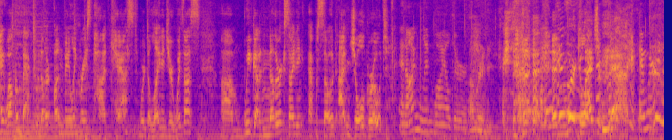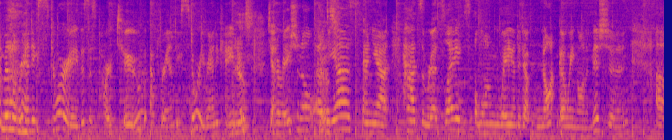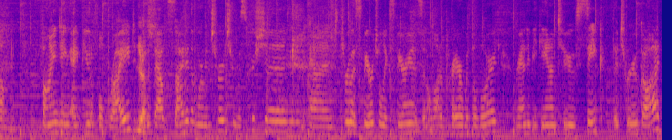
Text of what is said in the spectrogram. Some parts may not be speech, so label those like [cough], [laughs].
Hey, welcome back to another Unveiling Grace podcast. We're delighted you're with us. Um, we've got another exciting episode. I'm Joel Groat. And I'm Lynn Wilder. I'm Randy. [laughs] [laughs] and we're glad you're [laughs] back. And we're in the middle of Randy's story. This is part two of Randy's story. Randy came Yes. from generational LDS Yes. and yet had some red flags along the way, ended up not going on a mission. Um, Finding a beautiful bride who was outside of the Mormon church, who was Christian, and through a spiritual experience and a lot of prayer with the Lord, Randy began to seek the true God.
